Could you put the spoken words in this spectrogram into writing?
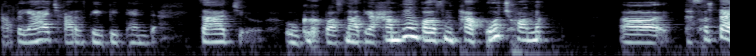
гарга яаж гаргадгийг би танд зааж өгөх болно. Тэгээ хамгийн гол нь та 30 хоног а тасгалдаа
